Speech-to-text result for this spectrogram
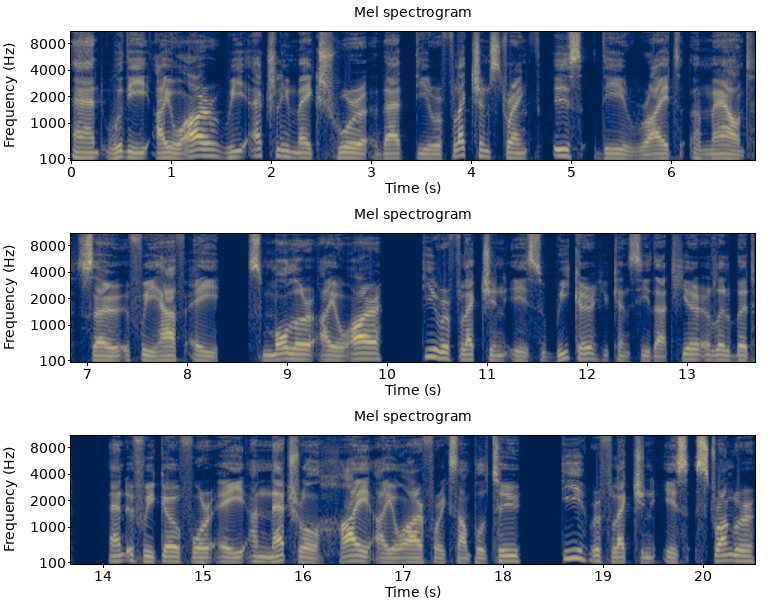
And with the IOR, we actually make sure that the reflection strength is the right amount. So if we have a smaller IOR, the reflection is weaker. You can see that here a little bit. And if we go for a unnatural high IOR, for example, 2, the reflection is stronger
